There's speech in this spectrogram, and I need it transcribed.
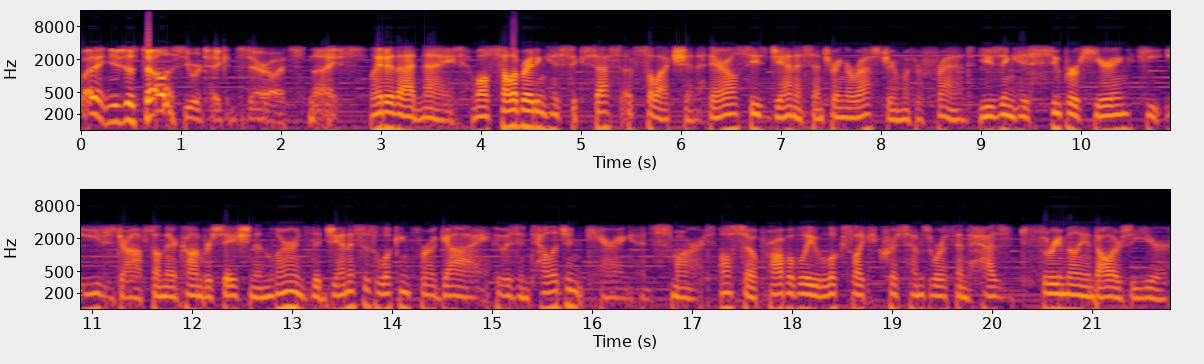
Why didn't you just tell us you were taking steroids? Nice. Later that night, while celebrating his success of selection, Daryl sees Janice entering a restroom with her friend. Using his super hearing, he eavesdrops on their conversation and learns that Janice is looking for a guy who is intelligent, caring, and smart. Also, probably looks like Chris Hemsworth and has $3 million a year.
